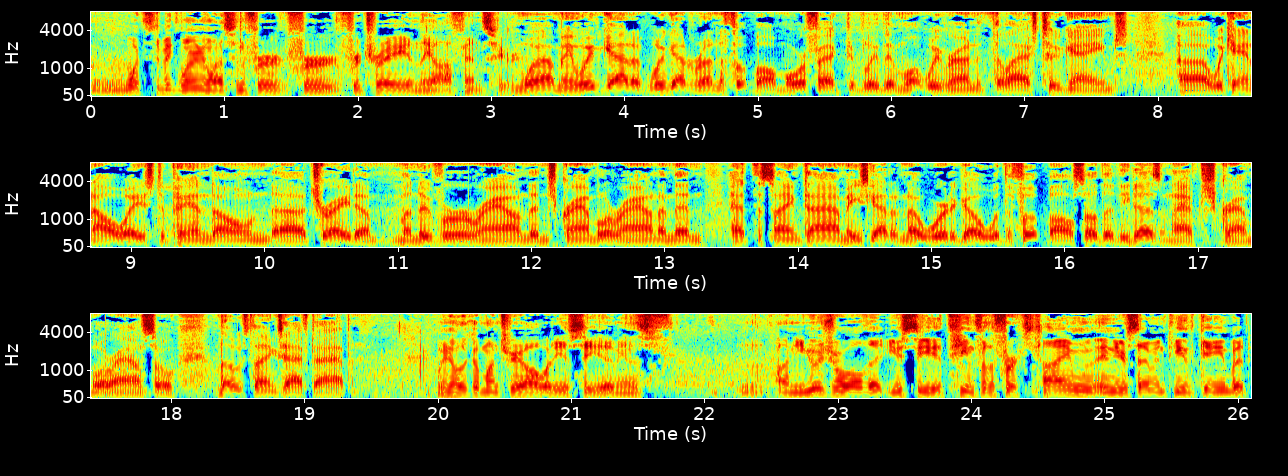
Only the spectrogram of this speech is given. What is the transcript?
what's the big learning lesson for, for, for Tre in the offense here? Well, I mean, we've got to we've got to run the football more effectively than what we've run at the last two games. Uh, we can't always depend on uh, Tre to maneuver around and scramble around, and then at the same time, he's got to know where to go with the football so that he doesn't have to scramble around. So those things have to happen. When you look at Montreal, what do you see? I mean, it's unusual that you see a team for the first time in your 17th game, but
